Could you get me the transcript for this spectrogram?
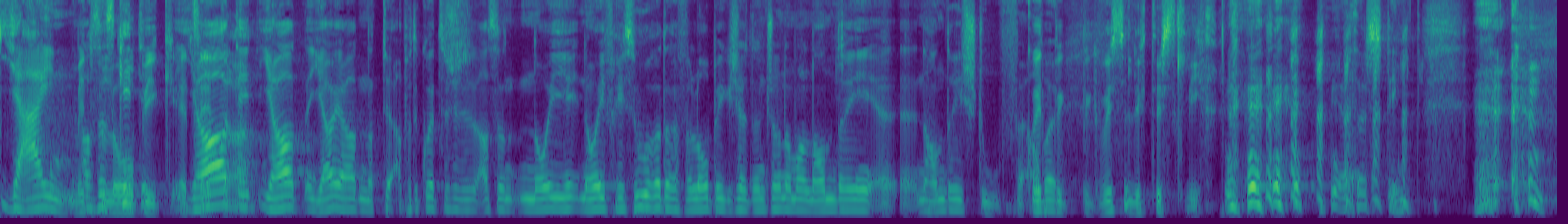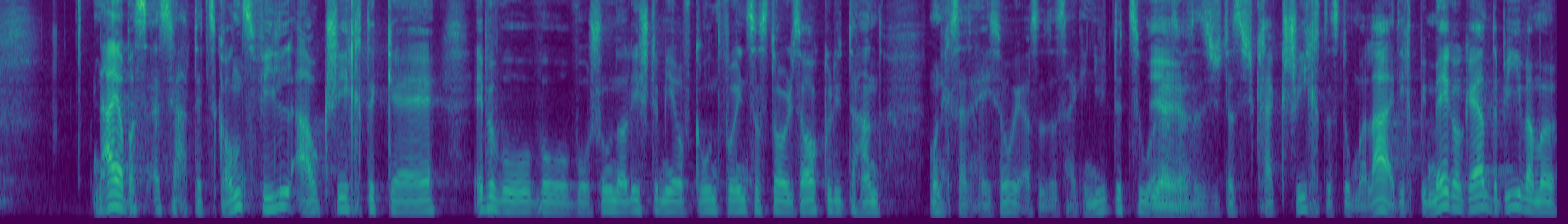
Jein. Mit also Verlobung gibt, etc. ja, die- ja, ja, ja, natürlich. Aber gut, ist, also eine neue, neue Frisur oder eine Verlobung ist ja dann schon nochmal eine andere, äh, eine andere Stufe. Gut, aber, bei, bei gewissen Leuten ist es gleich. ja, das stimmt. Nein, aber es, es hat jetzt ganz viel auch Geschichten gegeben, eben wo, wo, wo Journalisten mir aufgrund von Insta-Stories angerufen haben, wo ich gesagt habe, hey, sorry, also das sage ich nichts dazu. Ja, also, das, ist, das ist keine Geschichte, das tut mir leid. Ich bin mega gerne dabei, wenn wir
